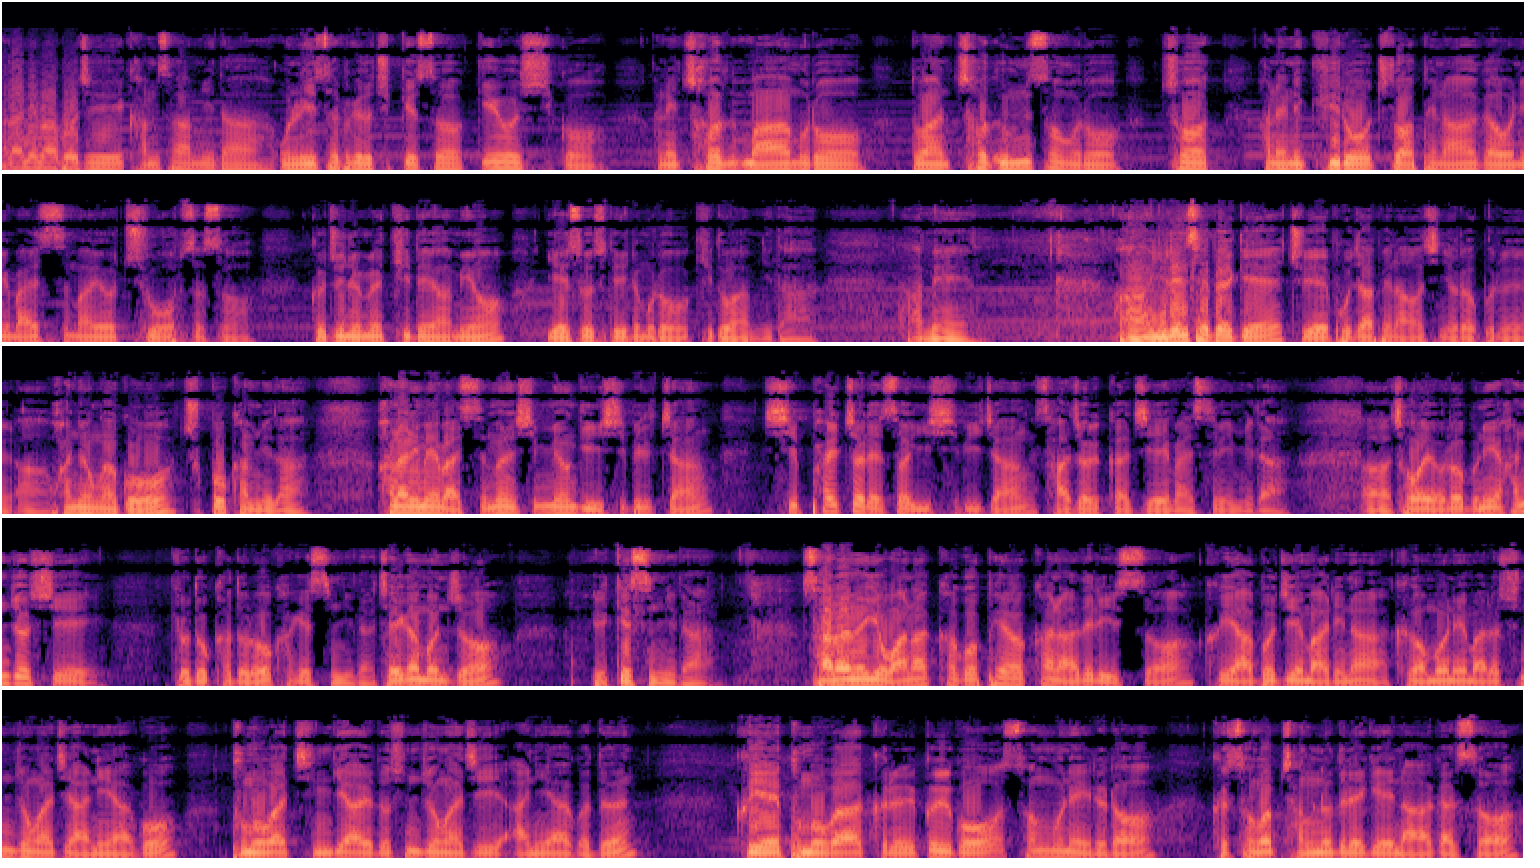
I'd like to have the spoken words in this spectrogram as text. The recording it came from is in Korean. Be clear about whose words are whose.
Speaker 1: 하나님 아버지 감사합니다. 오늘 이 새벽에도 주께서 깨우시고 하나님 첫 마음으로 또한 첫 음성으로 첫 하나님 귀로 주 앞에 나아가오니 말씀하여 주옵소서 그 주님을 기대하며 예수의 이름으로 기도합니다. 아멘. 아, 이른 새벽에 주의 보좌 앞에 나오신 여러분을 아, 환영하고 축복합니다. 하나님의 말씀은 신명기 21장 18절에서 22장 4절까지의 말씀입니다. 아, 저와 여러분이 한 절씩 교독하도록 하겠습니다. 제가 먼저 읽겠습니다. 사람에게 완악하고 폐역한 아들이 있어 그의 아버지의 말이나 그 어머니의 말을 순종하지 아니하고 부모가 징계하여도 순종하지 아니하거든 그의 부모가 그를 끌고 성문에 이르러 그 성읍 장로들에게 나아가서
